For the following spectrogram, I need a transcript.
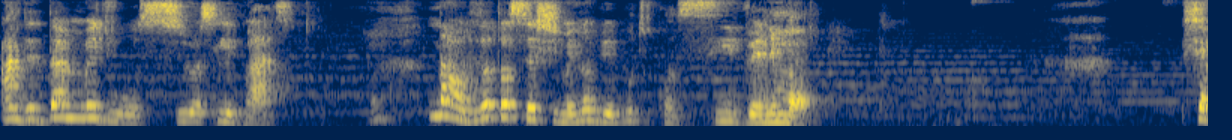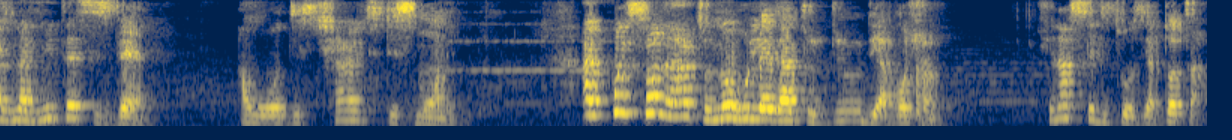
And the damage was seriously bad. Now, the doctor says she may not be able to conceive anymore. She has been admitted since then and was discharged this morning. I questioned her to know who led her to do the abortion. She now said it was your daughter,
